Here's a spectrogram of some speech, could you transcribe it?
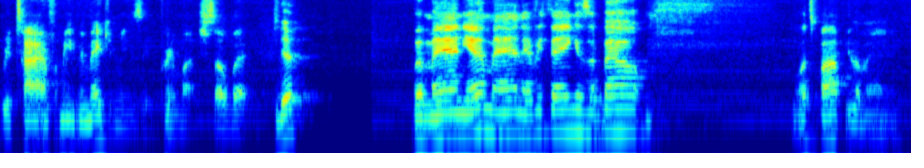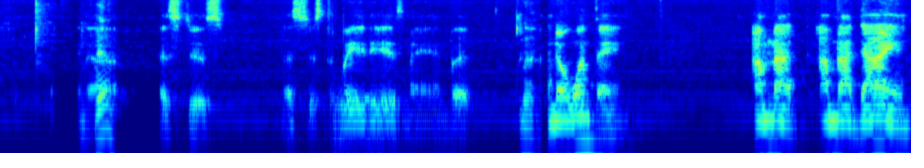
retired from even making music, pretty much. So, but yeah, but man, yeah, man, everything is about what's popular, man. And, uh, yeah, that's just that's just the way it is, man. But. I know one thing. I'm not I'm not dying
